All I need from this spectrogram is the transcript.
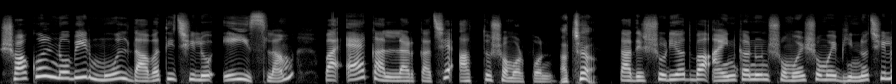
সকল নবীর মূল দাওয়াতি ছিল এই ইসলাম বা এক আল্লাহর কাছে আত্মসমর্পণ। আচ্ছা। তাদের শরীয়ত বা আইনকানুন সময় সময় ভিন্ন ছিল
